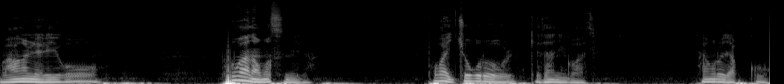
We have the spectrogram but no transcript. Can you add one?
왕을 내리고 포가 넘었습니다. 포가 이쪽으로 올 계산인 것 같습니다. 상으로 잡고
